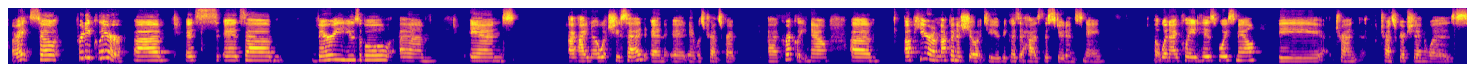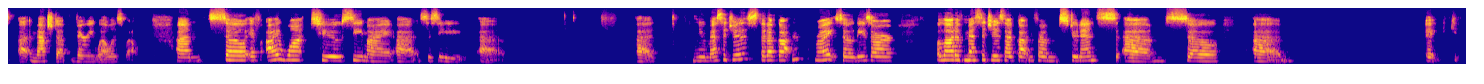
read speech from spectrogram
All right. So pretty clear. Um, it's it's um, very usable, um, and I, I, know what she said, and it, it was transcribed uh, correctly. Now, um, up here, I'm not going to show it to you because it has the student's name. But when I played his voicemail, the tran transcription was uh, matched up very well as well. Um, so if I want to see my, uh, to see uh, uh, new messages that I've gotten, right? So these are a lot of messages I've gotten from students. Um, so um, it,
